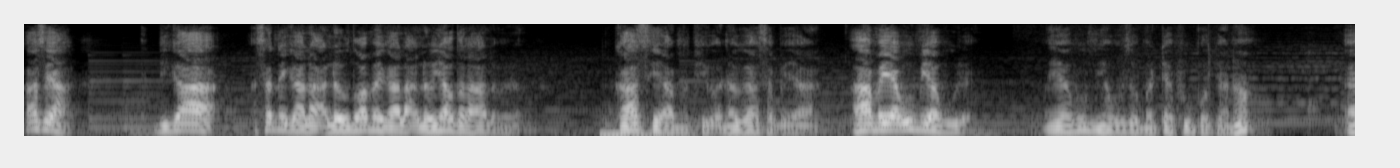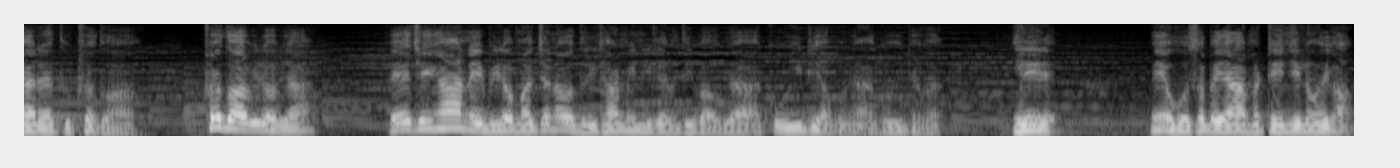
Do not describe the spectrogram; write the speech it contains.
ကားဆရာဒီကအစနစ်ကားလားအလုံသွားမယ်ကားလားအလုံရောက်သလားလို့ပြောကားဆရာမဖြစ်ဘူးအနောက်ကစပယ်အာမရဘူးမရဘူးတဲ့မရဘူးမရဘူးဆိုမတက်ဘူးပေါ့ဗျာနော် အဲ့ဒါသူထွက်သွားထွက်သွားပြီးတော့ဗျာဘယ်အချိန်ကနေပြီးတော့မှကျွန်တော်သတိထားမိနေလဲမသိပါဘူးဗျာအကူကြီးတယောက်ပေါ့ဗျာအကူကြီးတယောက်ကညီလေးတဲ့မင်းဟိုစပယ်အာမတင်ချင်းလုံးဟိကောင်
